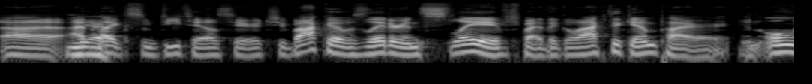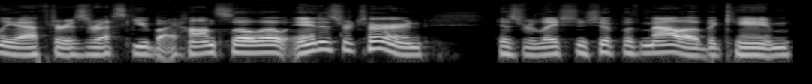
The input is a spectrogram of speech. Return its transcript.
Uh, I'd Yeah. like some details here. Chewbacca was later enslaved by the Galactic Empire, and only after his rescue by Han Solo and his return, his relationship with Malla became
